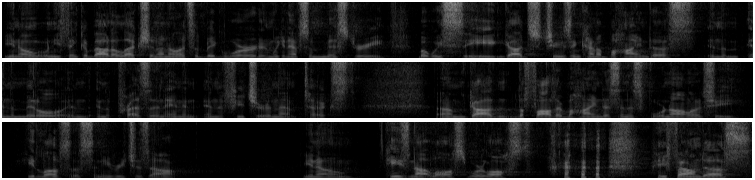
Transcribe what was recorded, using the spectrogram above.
You know, when you think about election, I know that's a big word and we can have some mystery, but we see God's choosing kind of behind us in the, in the middle, in, in the present, and in, in the future in that text. Um, God, the Father behind us in His foreknowledge, he, he loves us and He reaches out. You know, He's not lost, we're lost. he found us,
